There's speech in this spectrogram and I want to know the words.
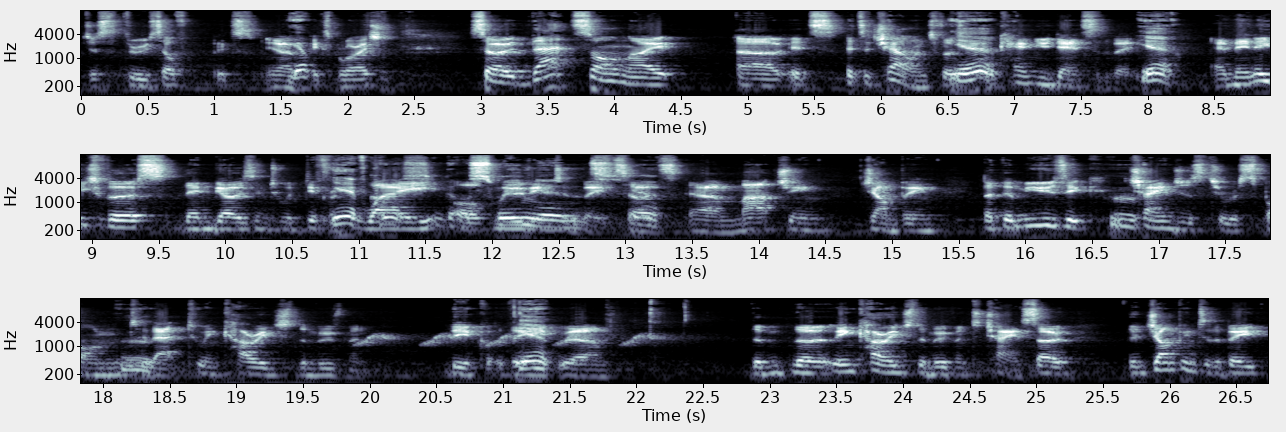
just through self you know yep. exploration. So that song, I uh, it's it's a challenge. First Yeah. of all, can you dance to the beat? Yeah. And then each verse then goes into a different Yeah, way You've got the of moving to the beat. So yeah. it's um, marching, jumping, but the music Hmm. changes to respond to that to encourage the movement. The, the Yeah. um, the, the encourage the movement to change. So the jumping to the beat.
